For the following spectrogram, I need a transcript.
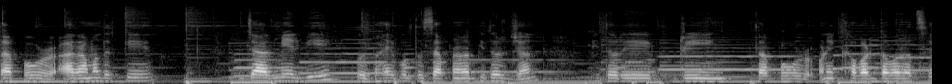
তারপর আর আমাদেরকে যার মেয়ের বিয়ে, ওই ভাই বলতেছে আপনারা ভিতর যান। ভিতরে ড্রিঙ্ক তারপর অনেক খাবার দাবার আছে।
